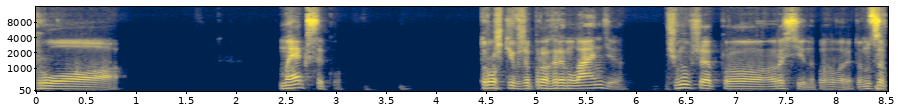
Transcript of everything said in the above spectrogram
про Мексику, трошки вже про Гренландію. Чому б ще про Росію не поговорити? Ну це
